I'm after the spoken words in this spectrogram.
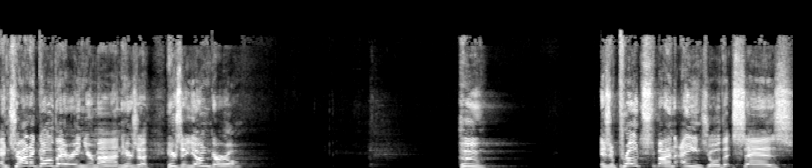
and try to go there in your mind. Here's a, here's a young girl who is approached by an angel that says,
